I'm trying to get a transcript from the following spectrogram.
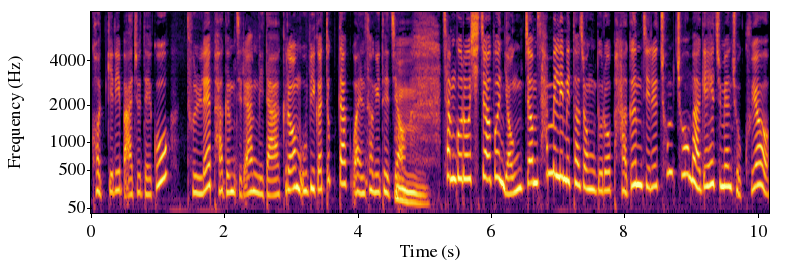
겉길이 마주대고 둘레 박음질을 합니다. 그럼 우비가 뚝딱 완성이 되죠. 음. 참고로 시접은 0.3mm 정도로 박음질을 촘촘하게 해주면 좋고요.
